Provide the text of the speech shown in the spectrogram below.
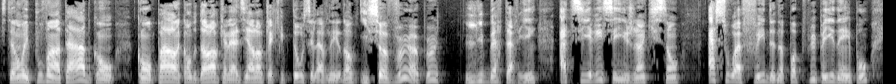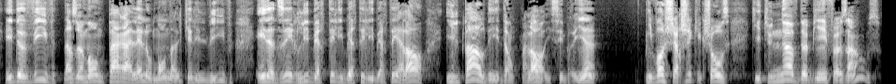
c'est tellement épouvantable qu'on qu'on parle encore de dollars canadiens alors que la crypto, c'est l'avenir. Donc, il se veut un peu libertarien, attirer ces gens qui sont assoiffés de ne pas plus payer d'impôts et de vivre dans un monde parallèle au monde dans lequel ils vivent et de dire liberté, liberté, liberté. Alors, il parle des dons. Alors, c'est brillant il va chercher quelque chose qui est une œuvre de bienfaisance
